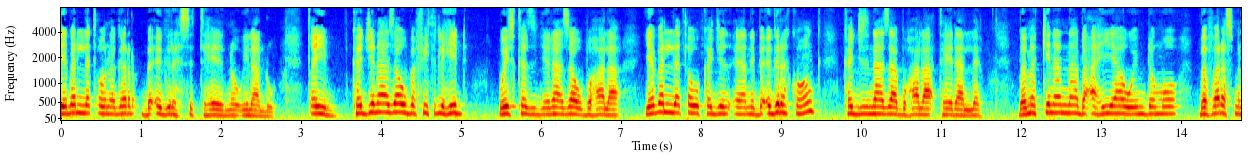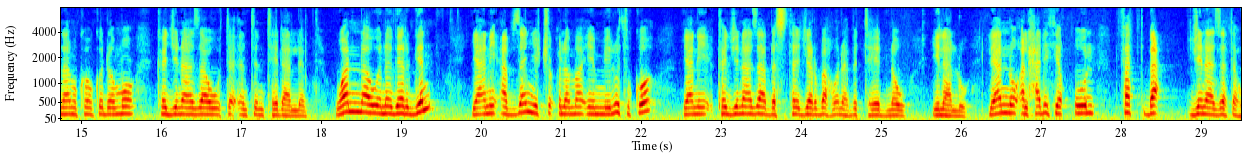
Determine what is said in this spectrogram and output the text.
የበለጠው ነገር በእግርህ ስትሄድ ነው ይላሉ። ጠይብ ከጅናዛው በፊት ልሂድ ወይስ ከጅናዛው በኋላ? የበለጠው በእግርህ ከሆንክ ከጅናዛ በኋላ ትሄዳለህ በመኪናና በአህያ ወይም ደግሞ በፈረስ ምናምን ከሆንክ ደግሞ ከጅናዛው እንትን ትሄዳለህ። ዋናው ነገር ግን ያኒ አብዛኞቹ ዑለማ የሚሉት እኮ ያኒ ከጅናዛ በስተጀርባ ሆነህ ብትሄድ ነው ይላሉ። ሊአኑ አልሐዲት የቁል ፈትባዕ ጅናዘተሁ።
